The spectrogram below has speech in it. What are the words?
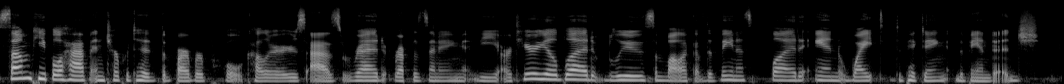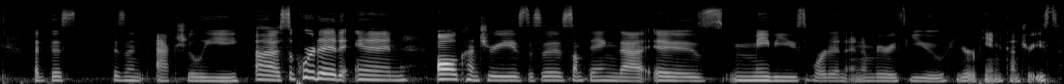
Some people have interpreted the barber pole colors as red representing the arterial blood, blue symbolic of the venous blood, and white depicting the bandage. But this isn't actually uh, supported in all countries. This is something that is maybe supported in a very few European countries.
